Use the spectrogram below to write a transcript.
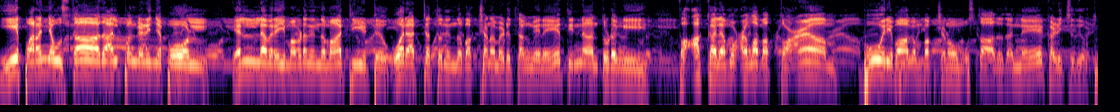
ഈ പറഞ്ഞ ഉസ്താദ് അല്പം കഴിഞ്ഞപ്പോൾ എല്ലാവരെയും അവിടെ നിന്ന് മാറ്റിയിട്ട് ഒരറ്റത്ത് നിന്ന് ഭക്ഷണം എടുത്തങ്ങനെ തിന്നാൻ തുടങ്ങി. ഭൂരിഭാഗം ഭക്ഷണവും ഉസ്താദ് തന്നെ കഴിച്ചു തീർത്തു.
